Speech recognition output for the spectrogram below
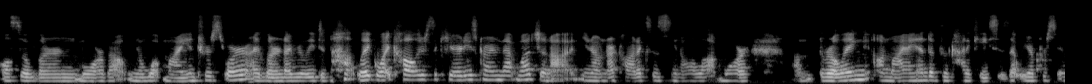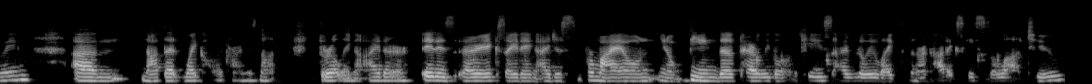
also learn more about you know what my interests were. I learned I really did not like white collar securities crime that much, and uh, you know narcotics is you know a lot more um, thrilling on my end of the kind of cases that we are pursuing. Um, not that white collar crime is not thrilling either. It is very exciting. I just for my own you know being the paralegal on the case, I really liked the narcotics cases a lot too.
